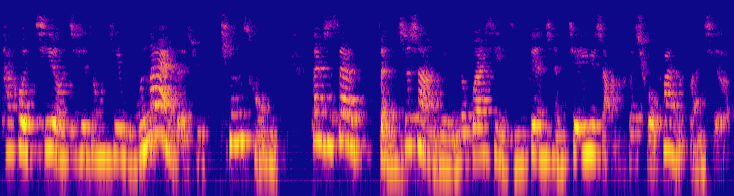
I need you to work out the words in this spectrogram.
他会借由这些东西无奈的去听从你，但是在本质上你们的关系已经变成监狱长和囚犯的关系了。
